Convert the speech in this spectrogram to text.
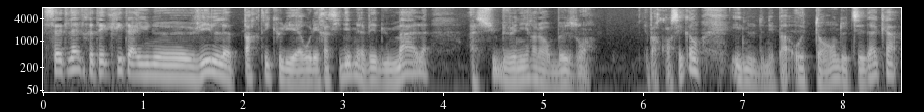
Cette lettre est écrite à une ville particulière où les chassidim avaient du mal à subvenir à leurs besoins. Et par conséquent, ils ne donnaient pas autant de tzedaka.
